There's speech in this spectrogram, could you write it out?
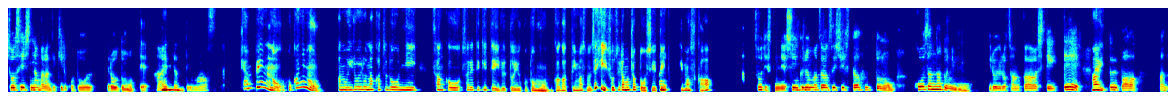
調整しながらできることをやろうと思って、はい、うん、やっています。キャンペーンの他にもあのいろいろな活動に参加をされてきているということも伺っていますので、ぜひそちらもちょっと教えてい。ただけますか？はい、そうですね、シングルマザーズシスターフットの講座などにもいろいろ参加していて、はい、例えばあの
